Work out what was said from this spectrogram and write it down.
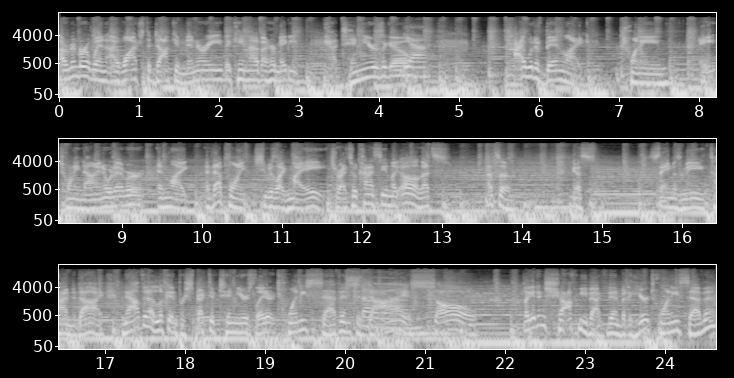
I remember when I watched the documentary that came out about her, maybe God, ten years ago. yeah. I would have been like 28, 29 or whatever. And like at that point, she was like my age, right? So it kind of seemed like, oh, that's that's a, I guess, same as me, time to die. Now that I look at it in perspective 10 years later, 27 to So die is so, like it didn't shock me back then, but to hear 27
